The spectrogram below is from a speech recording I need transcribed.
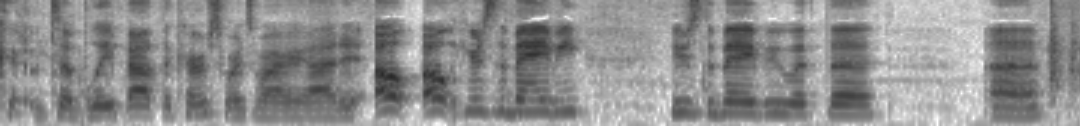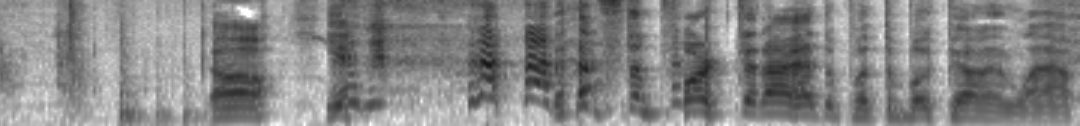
to bleep out the curse words while you're at it. Oh, oh, here's the baby. Here's the baby with the. Uh, Oh, yeah. That's the part that I had to put the book down and laugh.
